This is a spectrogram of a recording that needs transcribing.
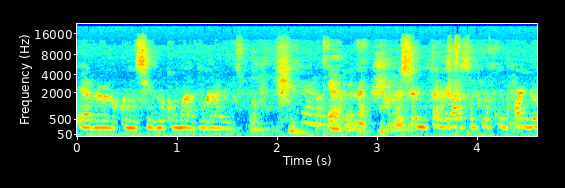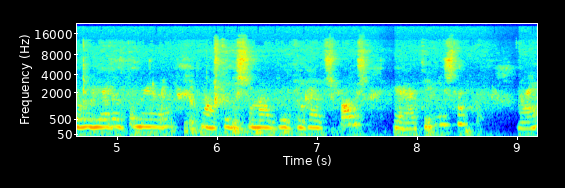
era conhecido como advogado dos pobres. Era. era. Achei muita graça porque o pai da mulher também era, na altura, chamado de dos pobres, era ativista, não é?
